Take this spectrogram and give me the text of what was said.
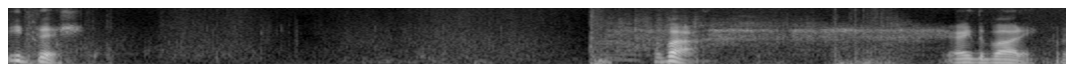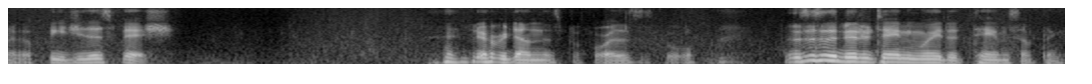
Feed fish. Hoppa! Drag the body. I'm gonna go feed you this fish. I've never done this before. This is cool. This is an entertaining way to tame something.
